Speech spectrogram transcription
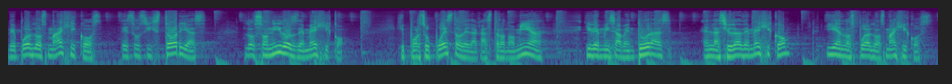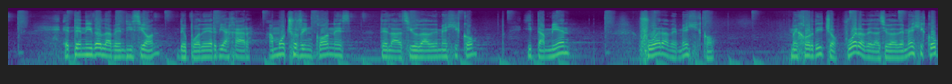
de pueblos mágicos, de sus historias, los sonidos de México y por supuesto de la gastronomía y de mis aventuras en la Ciudad de México y en los pueblos mágicos. He tenido la bendición de poder viajar a muchos rincones de la Ciudad de México y también fuera de México. Mejor dicho, fuera de la Ciudad de México.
